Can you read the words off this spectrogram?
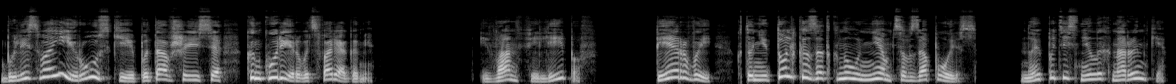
Были свои, русские, пытавшиеся конкурировать с варягами. Иван Филиппов — первый, кто не только заткнул немцев за пояс, но и потеснил их на рынке.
